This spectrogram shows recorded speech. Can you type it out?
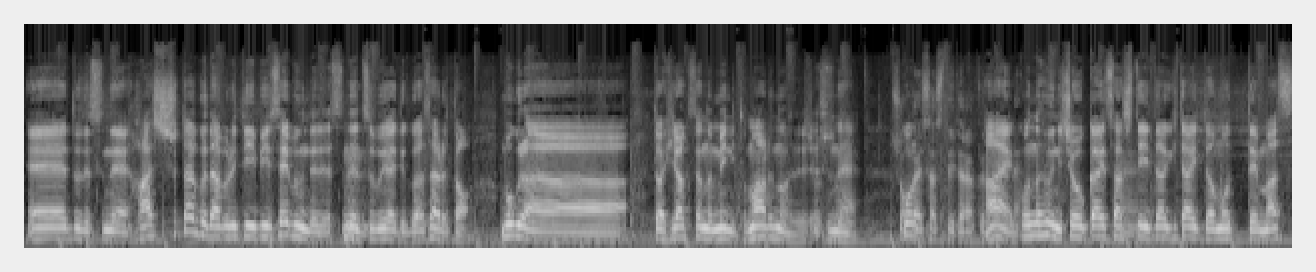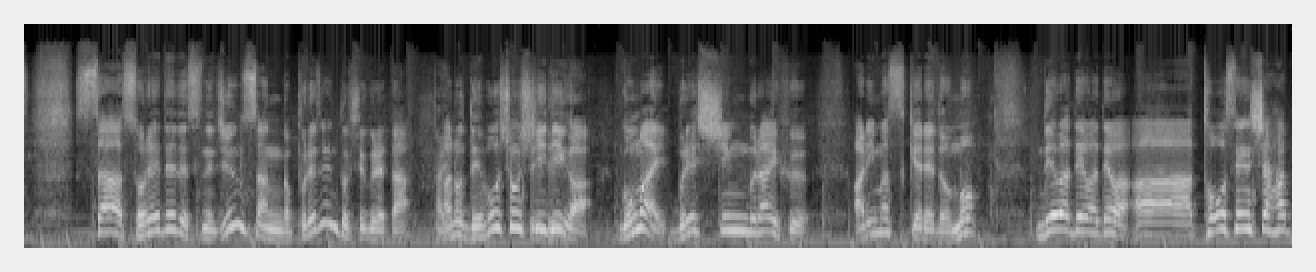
えーっとですね、ハッシュタグ WTB7 でですね、うん。つぶやいてくださると、僕らと平久さんの目に留まるのでですね、当紹介させていただくね、はい、こんな風に紹介させていただきたいと思ってます。さあ、それでですね、じゅんさんがプレゼントしてくれた、はいあのデボーション CD が5枚、ブレッシングライフありますけれども、ではではでは、あー当選者発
